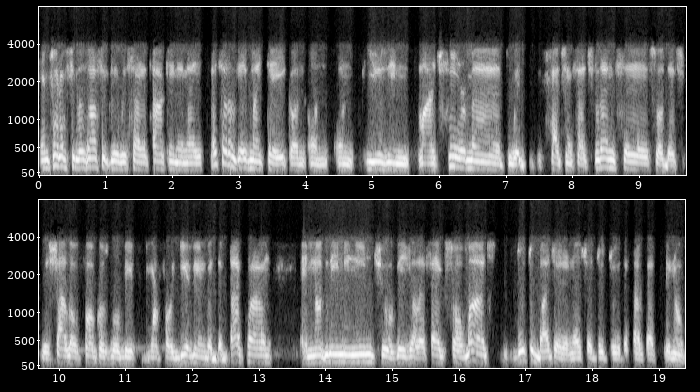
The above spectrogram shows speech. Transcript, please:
and sort of philosophically we started talking and I, I sort of gave my take on, on, on using large format with such and such lenses, so the, the shallow focus will be more forgiving with the background and not leaning into visual effects so much due to budget and also due to the fact that, you know,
